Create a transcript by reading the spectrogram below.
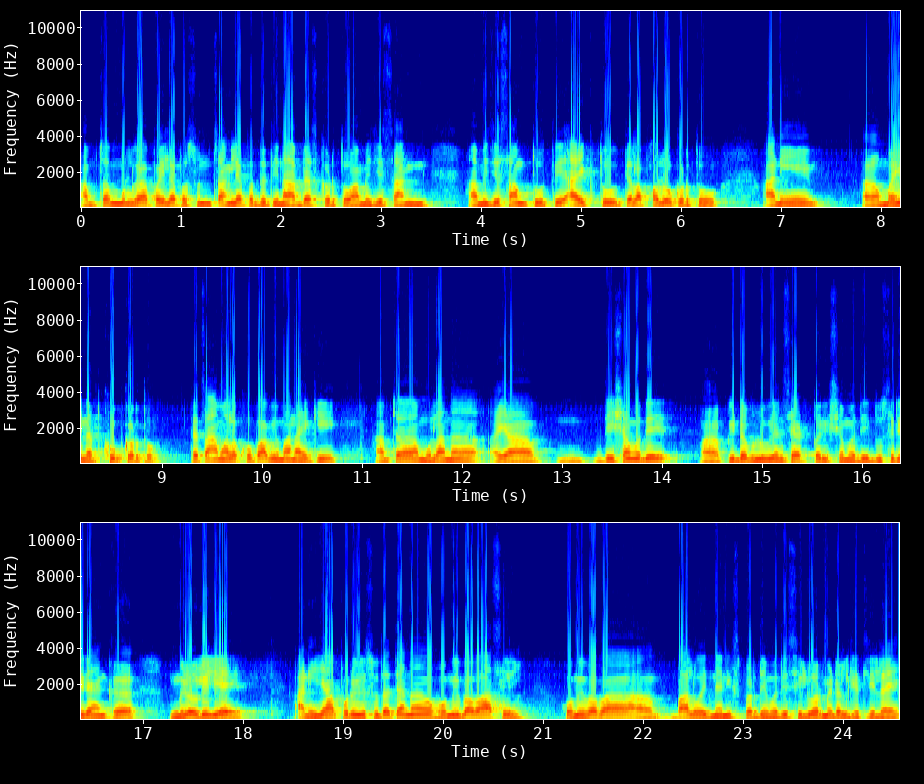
आमचा मुलगा पहिल्यापासून चांगल्या पद्धतीनं अभ्यास करतो. आम्ही जे सांग आम्ही जे सांगतो ते ऐकतो त्याला फॉलो करतो आणि मेहनत खूप करतो. त्याचा आम्हाला खूप अभिमान आहे की आमच्या मुलानं या देशामध्ये पी डब्ल्यू एन सॅट परीक्षेमध्ये दुसरी रँक मिळवलेली आहे. आणि यापूर्वीसुद्धा त्यानं होमीबाबा असेल होमीबाबा बालवैज्ञानिक स्पर्धेमध्ये सिल्वर मेडल घेतलेलं आहे.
